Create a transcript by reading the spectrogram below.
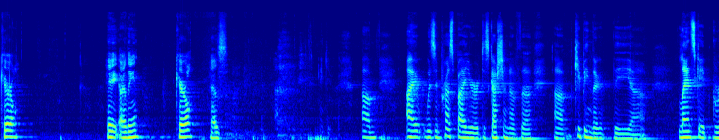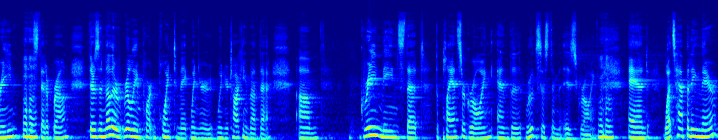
Carol? Hey, Eileen? Carol has, Thank Um, I was impressed by your discussion of the, uh, keeping the, the uh, landscape green instead of brown. There's another really important point to make when you're, when you're talking about that. Um, Green means that the plants are growing and the root system is growing. And what's happening there?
